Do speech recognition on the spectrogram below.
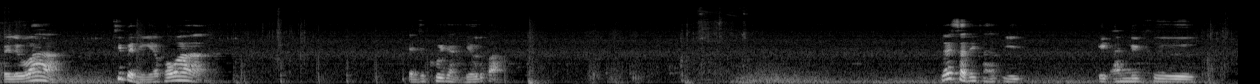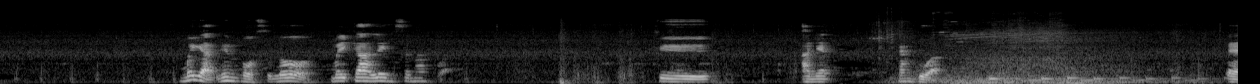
ไปเลยว่า ที่เป็นอย่างเงี้ยเพราะว่าอยากจะคุยอย่างเดียวหรือเปล่า และสันนิษฐานอีกอีกอันนึงคือ ไม่อยากเล่นโหมดโซโล่ไม่กล้าเล่นซะมากกว่า คืออันเนี้ยน่ากลัว แต่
